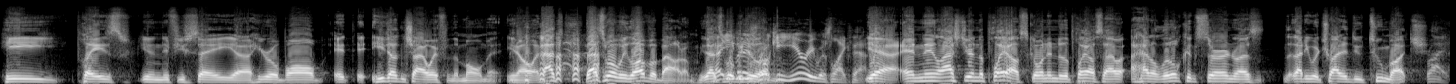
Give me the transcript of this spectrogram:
he plays, and if you say uh, hero ball, it, it, he doesn't shy away from the moment, you know, and that's that's what we love about him. That's what Even we his do. rookie year, he was like that. yeah, and then last year in the playoffs, going into the playoffs, I, I had a little concern was that he would try to do too much, Right.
